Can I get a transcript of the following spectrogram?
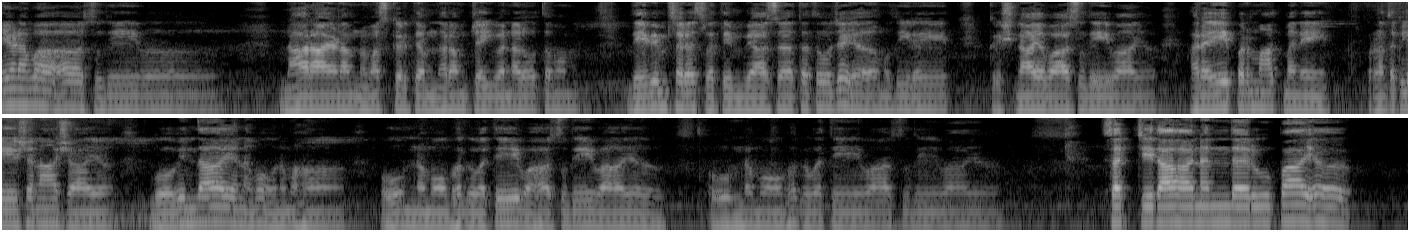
वासुदेव नारायणं नमस्कृत्यं नरं चैव नरोत्तमं। देवीं सरस्वतीं व्यास ततो जयमुदीरयेत् कृष्णाय वासुदेवाय हरये परमात्मने, प्रणतक्लेशनाशाय, गोविन्दाय नमो नमः। ॐ नमो भगवते वासुदेवाय, ॐ नमो भगवते वासुदेवाय। सच्चिदानन्दरूपाय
